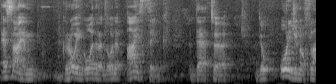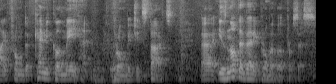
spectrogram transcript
as I am growing older and older, I think that uh, the origin of life from the chemical mayhem from which it starts uh, is not a very probable process.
